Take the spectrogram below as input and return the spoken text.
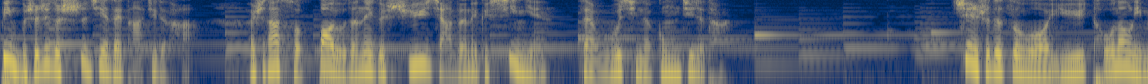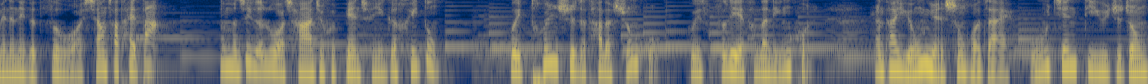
并不是这个世界在打击着他，而是他所抱有的那个虚假的那个信念在无情的攻击着他。现实的自我与头脑里面的那个自我相差太大，那么这个落差就会变成一个黑洞。会吞噬着他的生活，会撕裂他的灵魂，让他永远生活在无间地狱之中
